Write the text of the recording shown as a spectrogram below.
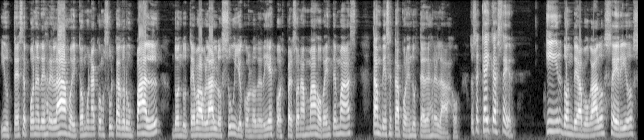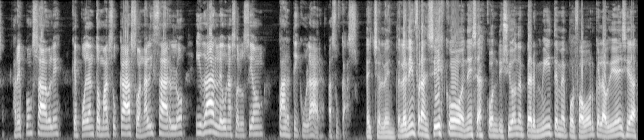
y usted se pone de relajo y toma una consulta grupal donde usted va a hablar lo suyo con lo de 10 pues, personas más o 20 más, también se está poniendo usted de relajo. Entonces, ¿qué hay que hacer? Ir donde abogados serios, responsables, que puedan tomar su caso, analizarlo y darle una solución particular a su caso. Excelente. Lenín Francisco, en esas condiciones, permíteme por favor que la audiencia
